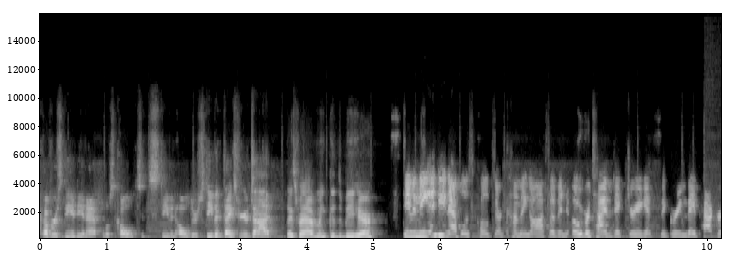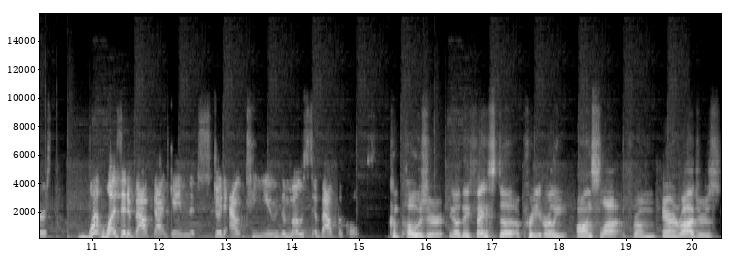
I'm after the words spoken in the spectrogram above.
covers the Indianapolis Colts. It's Stephen Holder. Stephen, thanks for your time. Thanks for having me. Good to be here. Stephen, the Indianapolis Colts are coming off of an overtime victory against the Green Bay Packers. What was it about that game that stood out to you the most about the Colts? Composure. You know, they faced a, a pretty early onslaught from Aaron Rodgers,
